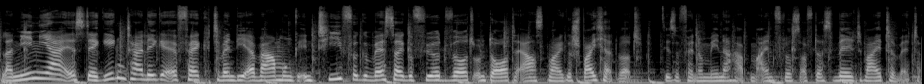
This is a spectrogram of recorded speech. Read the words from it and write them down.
La Nina ist der gegenteilige Effekt, wenn die Erwärmung in tiefe Gewässer geführt wird und dort erstmal gespeichert wird. Diese Phänomene haben Einfluss auf das weltweite Wetter.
